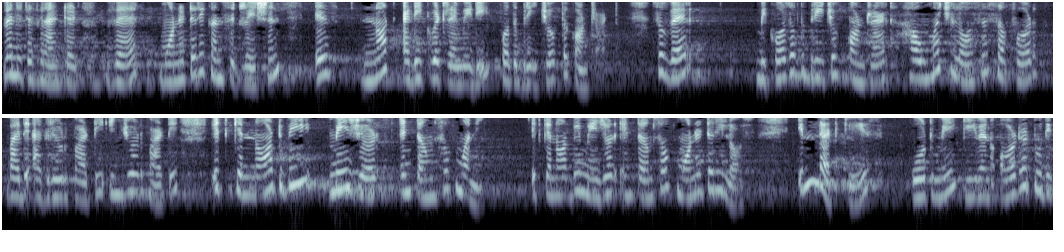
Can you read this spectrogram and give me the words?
when it is granted where monetary consideration is not adequate remedy for the breach of the contract. So where because of the breach of contract how much loss is suffered by the aggrieved party, injured party, it cannot be measured in terms of money. It cannot be measured in terms of monetary loss. In that case, court may give an order to the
